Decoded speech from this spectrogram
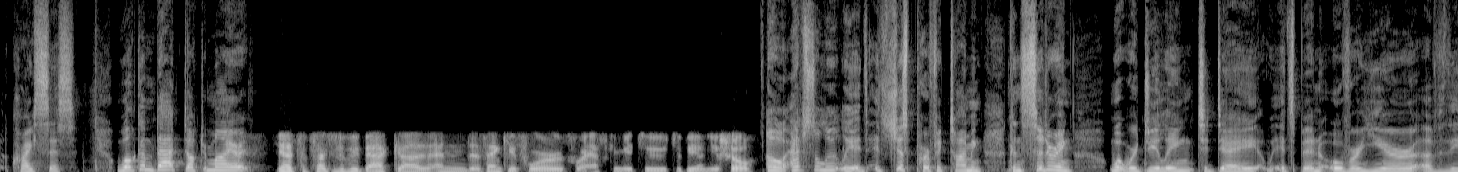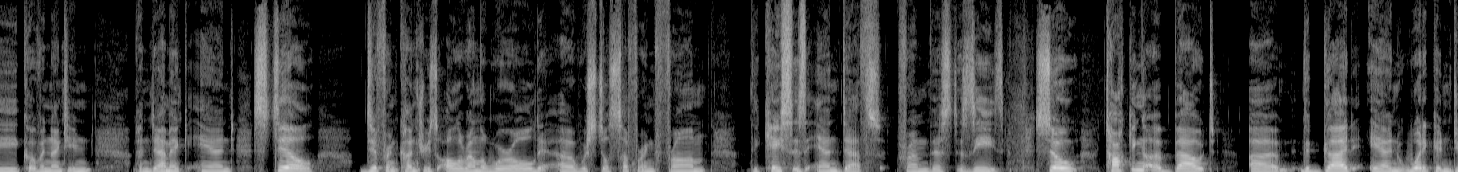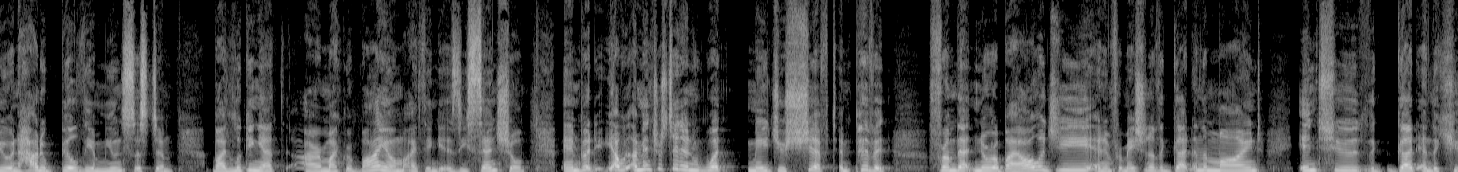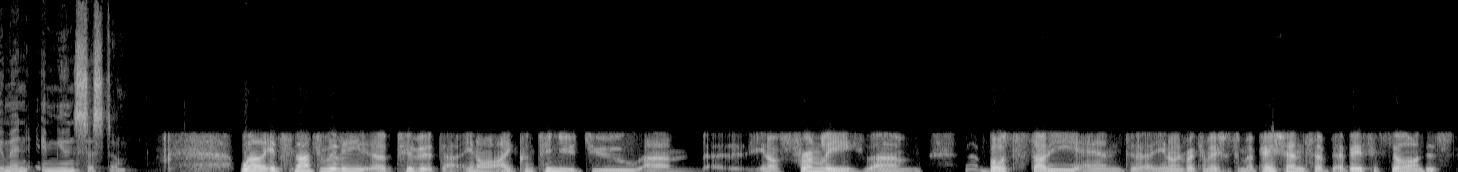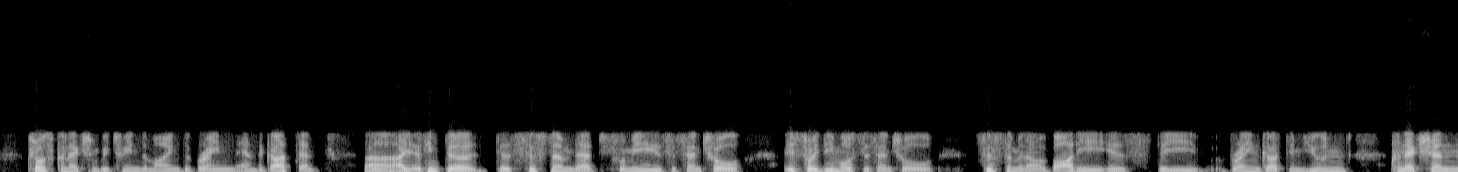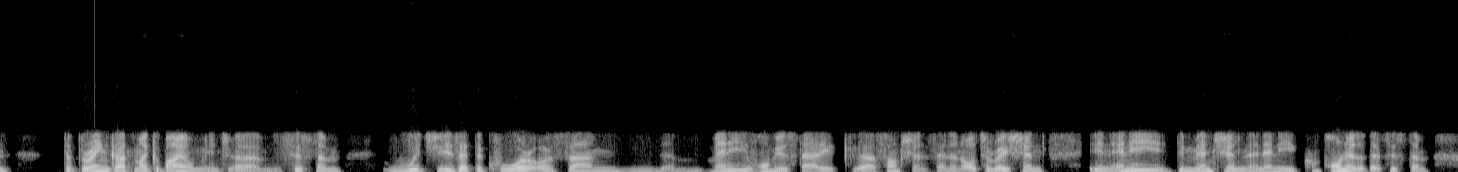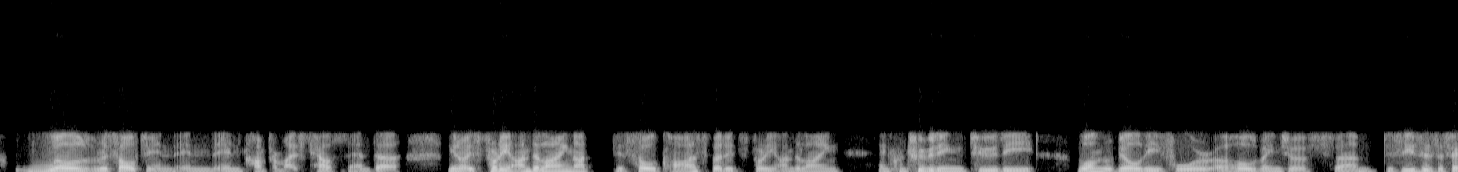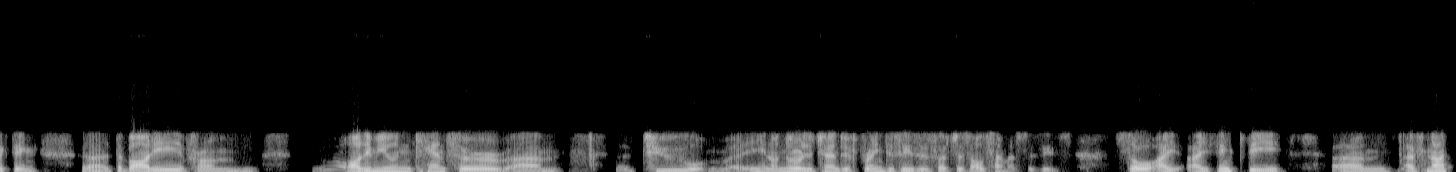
crisis. Welcome back, Dr. Mayer. Yeah, it's a pleasure to be back, uh, and thank you for for asking me to to be on your show. Oh, absolutely! It, it's just perfect timing, considering what we're dealing today. It's been over a year of the COVID nineteen pandemic, and still, different countries all around the world uh, we're still suffering from the cases and deaths from this disease. So, talking about uh, the gut and what it can do and how to build the immune system by looking at our microbiome, I think is essential. And but yeah, I'm interested in what made you shift and pivot from that neurobiology and information of the gut and the mind into the gut and the human immune system. Well, it's not really a pivot. You know, I continue to um, you know, firmly um, both study and, uh, you know, in recommendations to my patients I basically still on this close connection between the mind, the brain, and the gut. And uh, I, I, think the the system that for me is essential is probably the most essential system in our body is the brain gut immune connection, the brain gut microbiome um, system which is at the core of um, many homeostatic uh, functions and an alteration in any dimension and any component of that system will result in in, in compromised health. And uh, you know it's probably underlying not the sole cause but it's probably underlying and contributing to the vulnerability for a whole range of um, diseases affecting uh, the body from autoimmune cancer um, to you know neurodegenerative brain diseases such as Alzheimer's disease. So I I think the um, I've not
